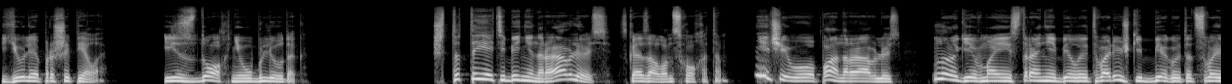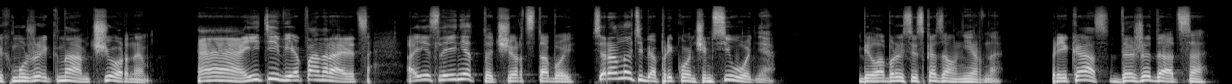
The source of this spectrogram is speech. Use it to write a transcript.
Юлия прошипела: "И сдохни, ублюдок". "Что-то я тебе не нравлюсь", сказал он с хохотом. "Ничего, понравлюсь. Многие в моей стране белые тварючки бегают от своих мужей к нам, черным. А, и тебе понравится. А если и нет, то черт с тобой. Все равно тебя прикончим сегодня". Белобрысый сказал нервно: Приказ дожидаться.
